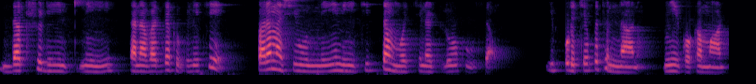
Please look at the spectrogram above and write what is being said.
దక్షుడిని తన వద్దకు పిలిచి పరమశివుణ్ణి నీ చిత్తం వచ్చినట్లు కూశావు ఇప్పుడు చెబుతున్నాను నీకొక మాట.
